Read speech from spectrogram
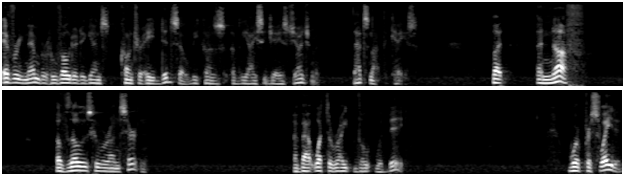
every member who voted against Contra Aid did so because of the ICJ's judgment. That's not the case. But enough of those who were uncertain about what the right vote would be were persuaded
